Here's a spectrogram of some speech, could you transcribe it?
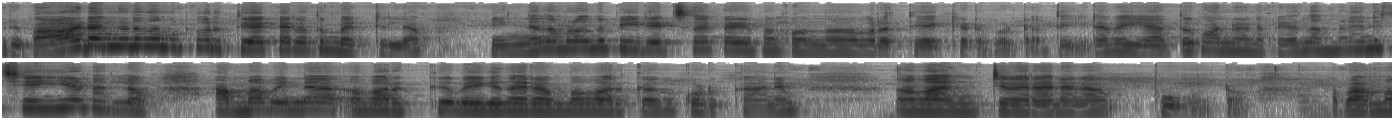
ഒരുപാട് അങ്ങനെ നമുക്ക് വൃത്തിയാക്കാനൊന്നും പറ്റില്ല. പിന്നെ നമ്മളൊന്ന് പീരിയഡ്സ് കഴിയുമ്പോൾ ഒന്ന് വൃത്തിയാക്കി എടുക്കും കേട്ടോ. തീരെ വയ്യാത്തത് കൊണ്ടാണ്. പിന്നെ നമ്മളതിന് ചെയ്യണമല്ലോ അമ്മ പിന്നെ വർക്ക് വൈകുന്നേരം ആകുമ്പോൾ വർക്കൊക്കെ കൊടുക്കാനും വാങ്ങിയിട്ട് വരാനൊക്കെ പോകും കേട്ടോ അപ്പോൾ അമ്മ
